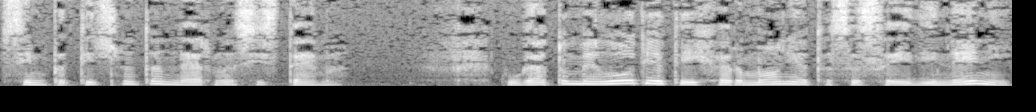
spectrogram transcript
в симпатичната нервна система. Когато мелодията и хармонията са съединени,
